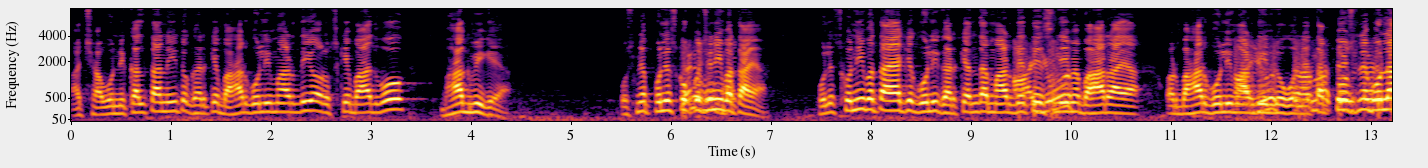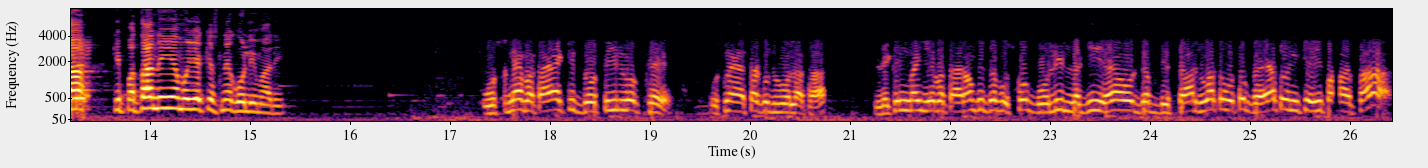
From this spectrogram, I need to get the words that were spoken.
अच्छा वो निकलता नहीं तो घर के बाहर गोली मार दी और उसके बाद वो भाग भी गया। उसने पुलिस को कुछ नहीं बताया। पुलिस को नहीं बताया कि गोली घर के अंदर मार देते इसलिए मैं बाहर आया। और बाहर गोली मार दी इन लोगों ने। तब तो उसने बोला कि पता नहीं है मुझे किसने गोली मारी। उसने बताया कि दो तीन लोग थे। उसने ऐसा कुछ बोला था। लेकिन मैं ये बता रहा हूँ कि जब उसको गोली लगी है और जब डिस्चार्ज हुआ तो वो तो गया तो इनके ही पास था।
